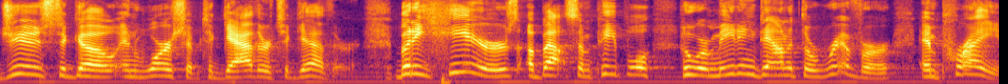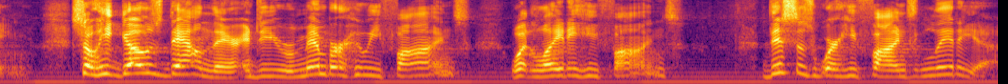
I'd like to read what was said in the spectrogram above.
Jews to go and worship, to gather together. But he hears about some people who are meeting down at the river and praying. So he goes down there, and do you remember who he finds? What lady he finds? This is where he finds Lydia.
